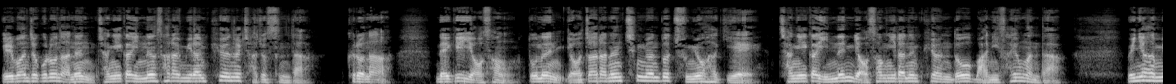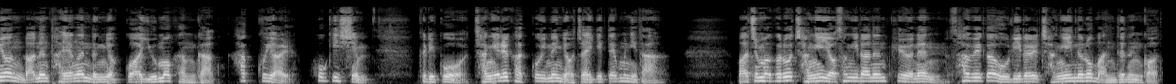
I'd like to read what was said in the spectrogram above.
일반적으로 나는 장애가 있는 사람이란 표현을 자주 쓴다. 그러나 내게 여성 또는 여자라는 측면도 중요하기에 장애가 있는 여성이라는 표현도 많이 사용한다. 왜냐하면 나는 다양한 능력과 유머 감각, 학구열, 호기심, 그리고 장애를 갖고 있는 여자이기 때문이다. 마지막으로 장애 여성이라는 표현은 사회가 우리를 장애인으로 만드는 것,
